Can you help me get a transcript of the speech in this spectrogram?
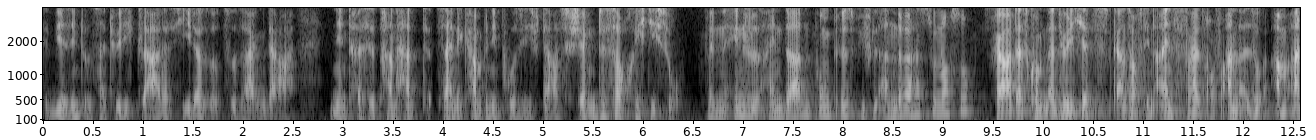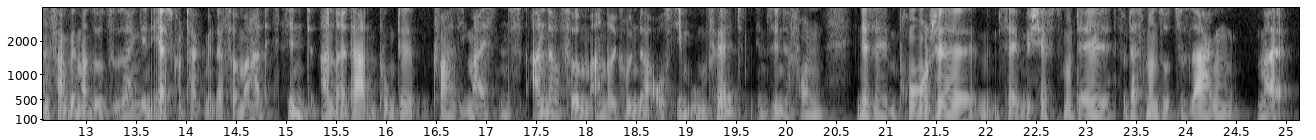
wir sind uns natürlich klar, dass jeder sozusagen da ein Interesse dran hat, seine Company positiv darzustellen. Und das ist auch richtig so. Wenn Angel ein Datenpunkt ist, wie viele andere hast du noch so? Ja, das kommt natürlich jetzt ganz auf den Einzelfall drauf an. Also am Anfang, wenn man sozusagen den Erstkontakt mit der Firma hat, sind andere Datenpunkte quasi meistens andere Firmen, andere Gründer aus dem Umfeld, im Sinne von in derselben Branche, im selben Geschäftsmodell, sodass man sozusagen mal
